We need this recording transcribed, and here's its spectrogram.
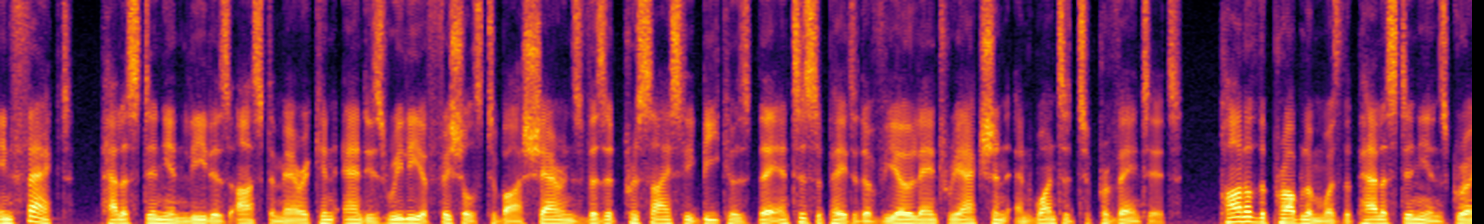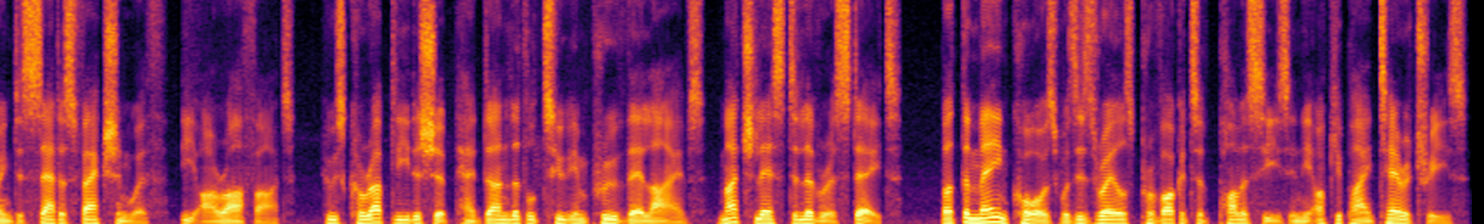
In fact, Palestinian leaders asked American and Israeli officials to bar Sharon's visit precisely because they anticipated a violent reaction and wanted to prevent it. Part of the problem was the Palestinians' growing dissatisfaction with the Arafat, whose corrupt leadership had done little to improve their lives, much less deliver a state. But the main cause was Israel's provocative policies in the occupied territories,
